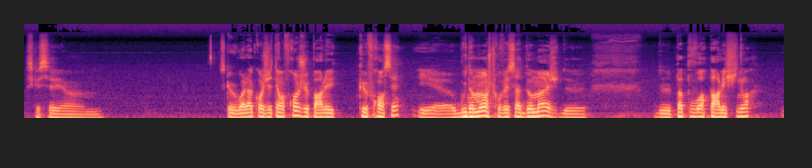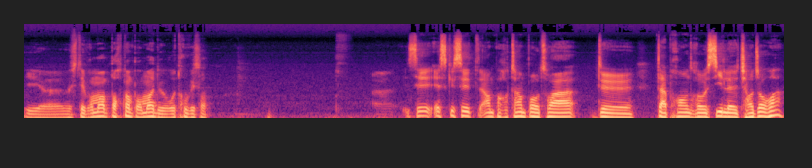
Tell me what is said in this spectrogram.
parce que c'est, euh, parce que voilà, quand j'étais en France, je parlais que français, et euh, au bout d'un moment, je trouvais ça dommage de de pas pouvoir parler chinois, et euh, c'était vraiment important pour moi de retrouver ça. Est-ce que c'est important pour toi d'apprendre aussi le Chaozhouhua?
